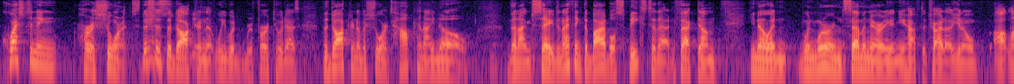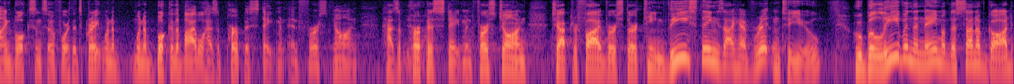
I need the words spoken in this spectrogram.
questioning her assurance. This is the doctrine that we would refer to it as the doctrine of assurance. How can I know? that I'm saved. And I think the Bible speaks to that. In fact, um, you know, and when we're in seminary and you have to try to, you know, outline books and so forth, it's great when a, when a book of the Bible has a purpose statement. And First John has a purpose statement. 1 John chapter 5 verse 13. These things I have written to you who believe in the name of the Son of God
